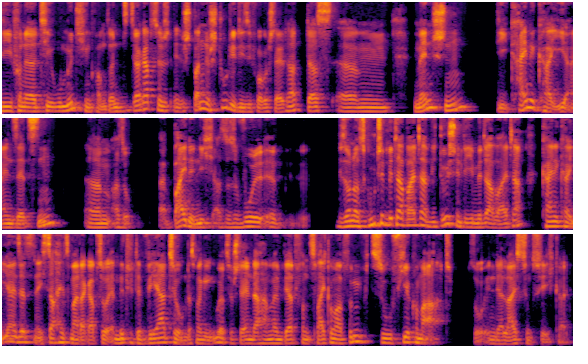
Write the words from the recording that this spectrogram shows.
die von der TU München kommt. Und da gab es eine spannende Studie, die sie vorgestellt hat, dass ähm, Menschen, die keine KI einsetzen, ähm, also äh, beide nicht, also sowohl äh, besonders gute Mitarbeiter wie durchschnittliche Mitarbeiter keine KI einsetzen. Ich sage jetzt mal, da gab es so ermittelte Werte, um das mal gegenüberzustellen. Da haben wir einen Wert von 2,5 zu 4,8, so in der Leistungsfähigkeit.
